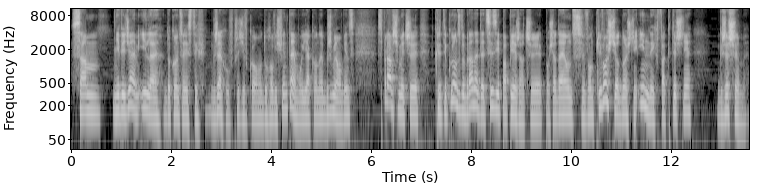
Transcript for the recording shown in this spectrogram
sam nie wiedziałem, ile do końca jest tych grzechów przeciwko Duchowi Świętemu i jak one brzmią, więc sprawdźmy, czy krytykując wybrane decyzje papieża, czy posiadając wątpliwości odnośnie innych, faktycznie grzeszymy.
